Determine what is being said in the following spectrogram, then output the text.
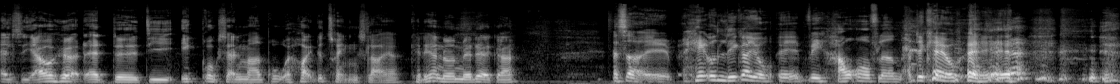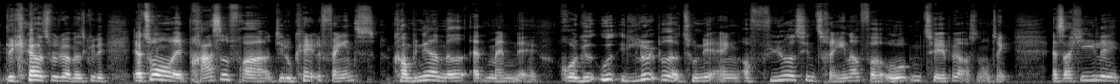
Altså, jeg har jo hørt, at øh, de ikke brugte særlig meget brug af højdetræningslejre. Kan det have noget med det at gøre? Altså, øh, havet ligger jo øh, ved havoverfladen, og det kan jo, øh, det kan jo selvfølgelig være medskyldigt. Jeg tror, øh, presset fra de lokale fans, kombineret med, at man øh, rykkede ud i løbet af turneringen og fyrede sin træner for åben tæppe og sådan nogle ting. Altså hele,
